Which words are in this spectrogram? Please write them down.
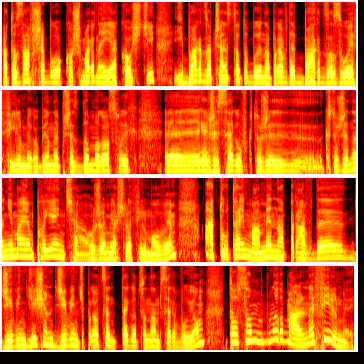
a to zawsze było koszmarnej jakości i bardzo często to były naprawdę bardzo złe filmy, robione przez domorosłych e, reżyserów, reżyserów, którzy, którzy no nie mają pojęcia o rzemiośle filmowym, a tutaj mamy naprawdę 99% tego, co nam serwują, to są normalne filmy.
